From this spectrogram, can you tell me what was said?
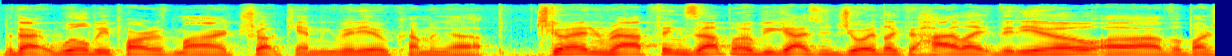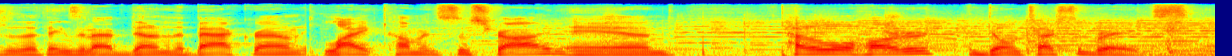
but that will be part of my truck camping video coming up. Let's go ahead and wrap things up. I hope you guys enjoyed like the highlight video of a bunch of the things that I've done in the background. Like, comment, subscribe, and pedal a little harder, and don't touch the brakes.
